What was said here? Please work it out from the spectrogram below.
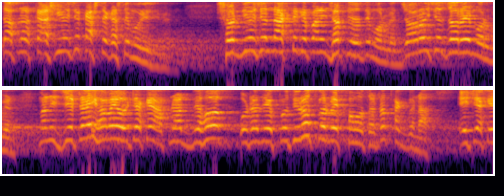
তা আপনার কাশি হয়েছে, কাশতে কাশতে মরে যাবেন। সর্দি হয়েছে, নাক থেকে পানি ঝরতে ঝরতে মরবেন। জ্বর হয়েছে, জ্বরে মরবেন। মানে যেটাই হবে, ওইটাকে আপনার দেহ, ওটা যে প্রতিরোধ করবে, ক্ষমতাটা থাকবে না। এইটাকে,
